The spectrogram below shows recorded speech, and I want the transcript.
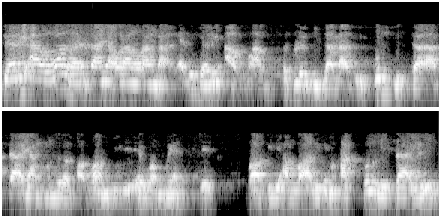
dari awal hartanya orang-orang kaya itu dari awal sebelum dizakati pun sudah ada yang menurut Allah di wong miskin. Wa fi amwalihim haqqul lisaili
